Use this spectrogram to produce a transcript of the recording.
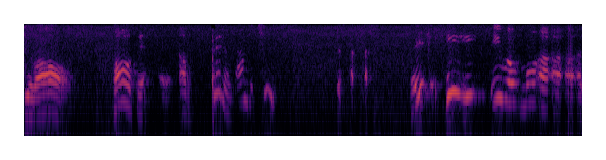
you You're all. Paul said, of sinners. I'm the chief. he, he he wrote more uh, uh, a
